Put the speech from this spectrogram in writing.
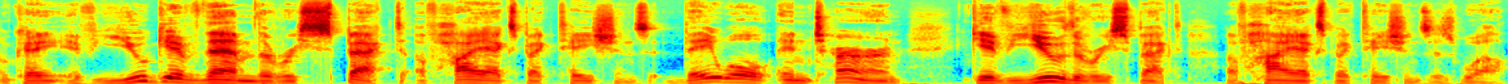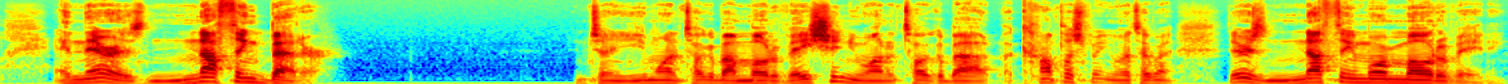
Okay, if you give them the respect of high expectations, they will in turn give you the respect of high expectations as well. And there is nothing better. You want to talk about motivation, you want to talk about accomplishment, you want to talk about there's nothing more motivating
